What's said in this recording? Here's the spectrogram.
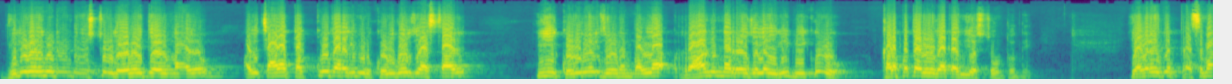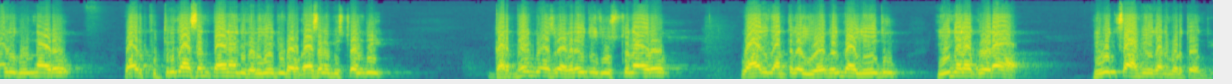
విలువైనటువంటి వస్తువులు ఏవైతే ఉన్నాయో అవి చాలా తక్కువ ధరకు మీరు కొనుగోలు చేస్తారు. ఈ కొనుగోలు చేయడం వల్ల రానున్న రోజుల్లో ఇది మీకు కలపతరువుగా పనిచేస్తూ ఉంటుంది. ఎవరైతే ప్రసవానికి ఉన్నారో వారి పుత్రికా సంతానాన్ని కలిగేటువంటి అవకాశం లభిస్తోంది. గర్భం కోసం ఎవరైతే చూస్తున్నారో వారికి అంతగా యోగంగా లేదు. ఈ నెల కూడా నిరుత్సాహమే కనబడుతోంది.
